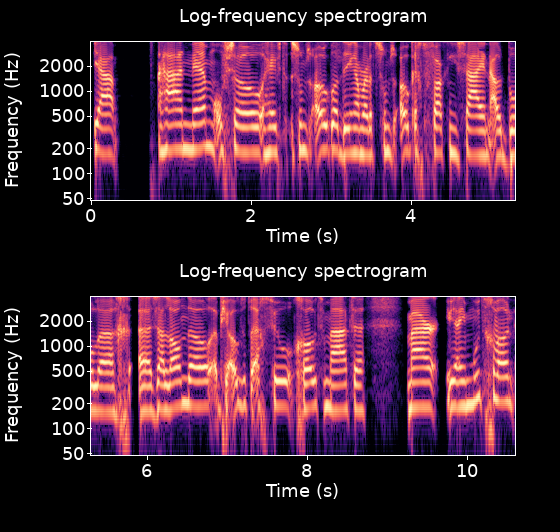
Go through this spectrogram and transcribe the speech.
Ja, H&M of zo heeft soms ook wel dingen, maar dat is soms ook echt fucking saai en oudbollig. Eh Zalando heb je ook tot wel echt veel grote maten. Maar ja, je moet gewoon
